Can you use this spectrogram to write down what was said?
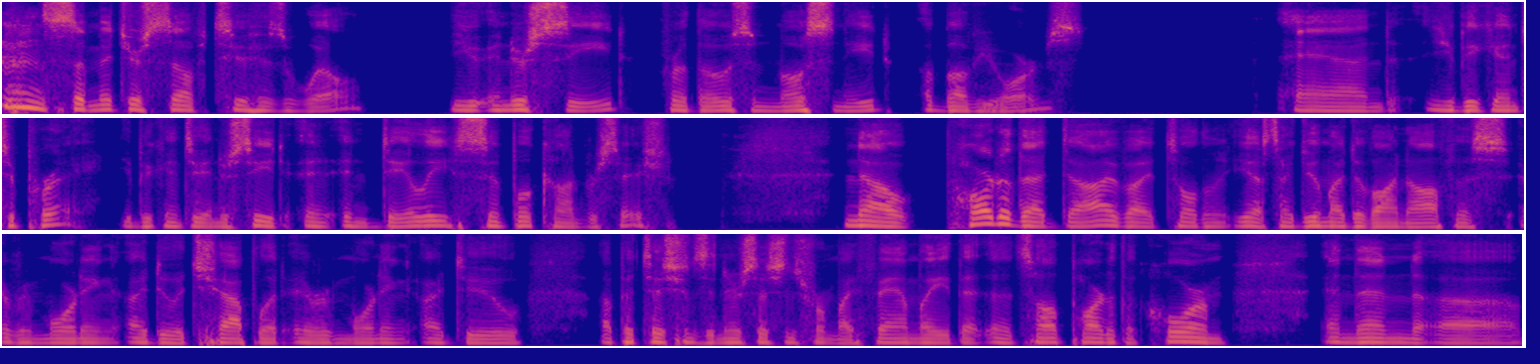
submit yourself to his will. You intercede for those in most need above hmm. yours and you begin to pray. You begin to intercede in, in daily, simple conversation. Now, part of that dive, I told them, yes, I do my divine office every morning. I do a chaplet every morning. I do uh, petitions and intercessions for my family. That, that's all part of the quorum. And then uh,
